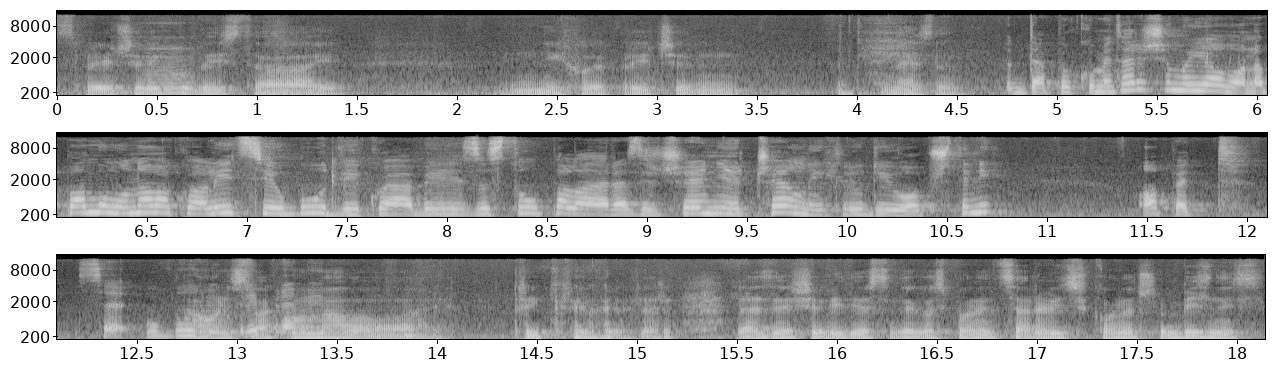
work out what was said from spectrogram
spriječenih ubistava i njihove priče Ne znam. Da prokomentarišemo i ovo. Na pomolu nova koalicija u Budvi koja bi zastupala razrečenje čelnih ljudi u opštini, opet se u Budvi pripremaju. A oni svako malo ovaj, pripremaju da razreše. Vidio sam da je gospodin Carević konačno biznis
